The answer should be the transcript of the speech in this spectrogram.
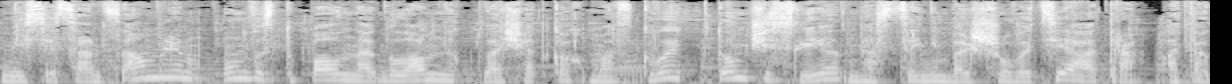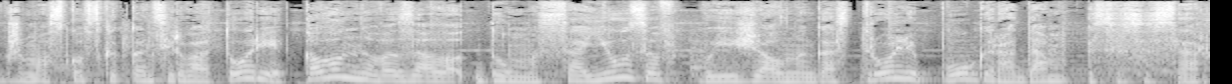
Вместе с ансамблем он выступал на главных площадках Москвы, в том числе на сцене Большого театра, а также Московской консерватории, колонного зала Дома Союзов, выезжал на гастроли по городам СССР.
